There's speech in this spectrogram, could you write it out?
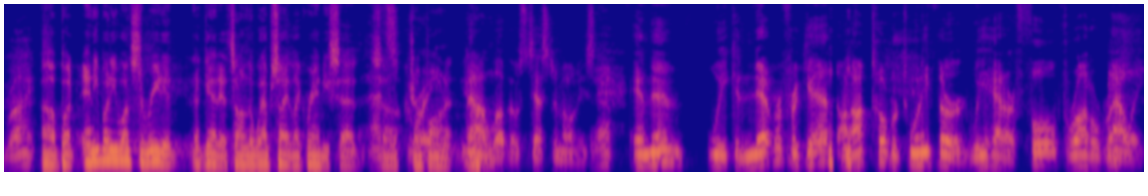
Right. Uh, but anybody wants to read it, again, it's on the website, like Randy said. That's so great. jump on it. Man, I love those testimonies. Yeah. And then we can never forget on October 23rd, we had our full throttle rally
